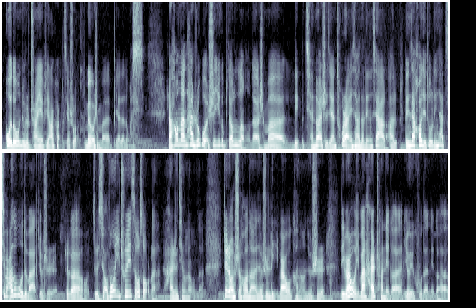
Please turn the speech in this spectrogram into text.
过冬就是穿一个皮夹克结束了，没有什么别的东西。然后呢，它如果是一个比较冷的，什么零前段时间突然一下子零下了啊，零下好几度，零下七八度，对吧？就是这个这个小风一吹，嗖嗖的，还是挺冷的。这种时候呢，就是里边我可能就是里边我一般还是穿那个优衣库的那个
